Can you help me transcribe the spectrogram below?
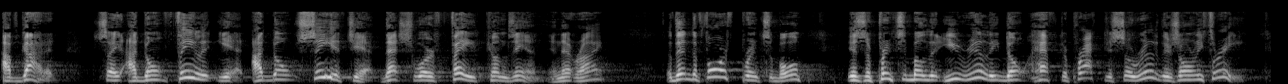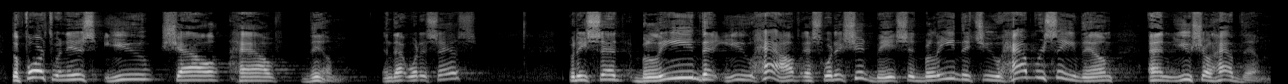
I've got it say, I don't feel it yet. I don't see it yet. That's where faith comes in. Isn't that right? Then the fourth principle is the principle that you really don't have to practice. So really there's only three. The fourth one is you shall have them. Isn't that what it says? But he said, believe that you have, that's what it should be. It should believe that you have received them and you shall have them.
